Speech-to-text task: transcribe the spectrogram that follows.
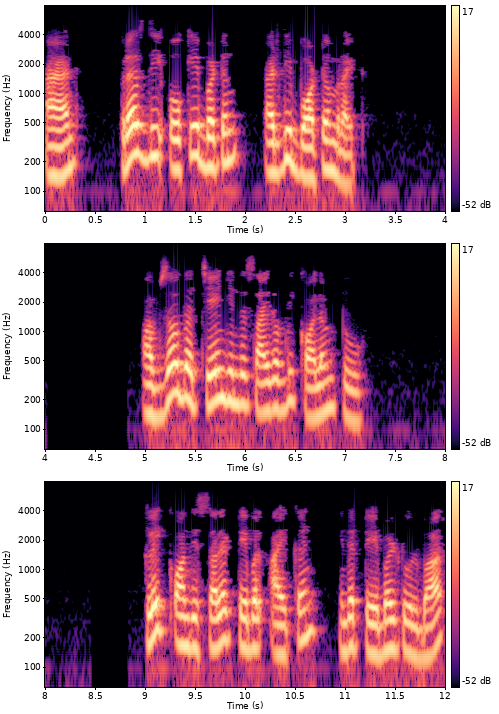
and press the OK button at the bottom right. Observe the change in the size of the column 2. Click on the select table icon in the table toolbar.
